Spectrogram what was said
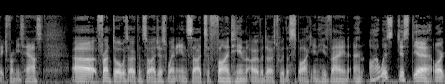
beach, from his house. Uh, front door was open, so I just went inside to find him overdosed with a spike in his vein, and I was just yeah, like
